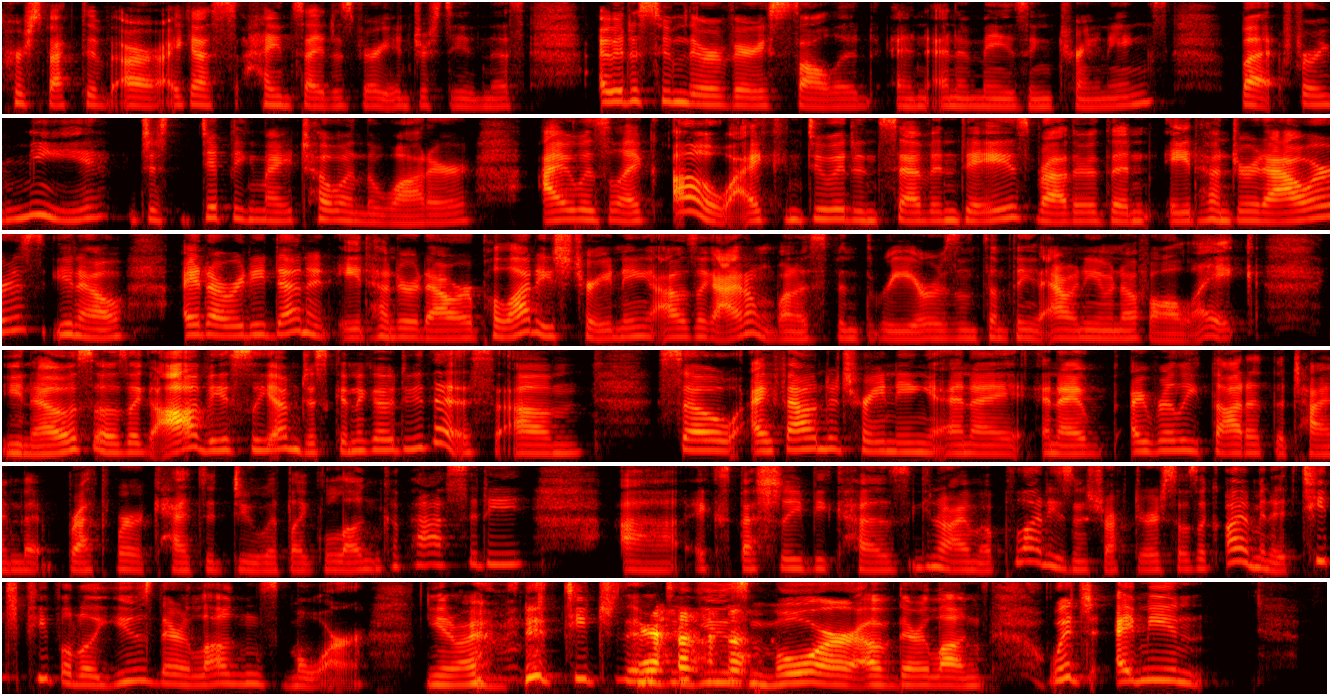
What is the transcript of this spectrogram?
perspective or I guess hindsight is very interesting in this. I would assume they were very solid and, and amazing trainings. But for me, just dipping my toe in the water, I was like, oh, I can do it in seven days rather than 800 hours. You know, I'd already done an 800 hour Pilates training. I was like, I don't want to spend three years on something I don't even know if I'll like, you know? So I was like, obviously, I'm just going to go do this. Um, so I found a training and I, and I, I really thought at the time that breath work had to do with like lung capacity. Uh, especially because you know I'm a Pilates instructor, so I was like, oh, I'm going to teach people to use their lungs more. You know, I'm going to teach them to use more of their lungs, which I mean,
